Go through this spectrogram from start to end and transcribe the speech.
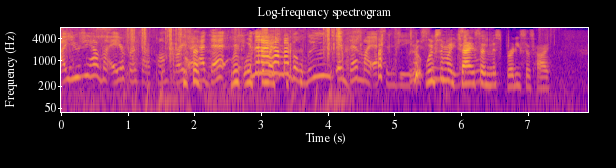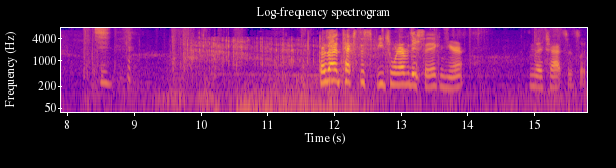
I usually have my AR first and I pump, right? I had that. Luke- and then I my- have my balloons and then my SMG. Luke's in my chat. Said Miss Birdie says hi. Cause I text to speech whenever they say I can hear it in the chat, so it's like.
